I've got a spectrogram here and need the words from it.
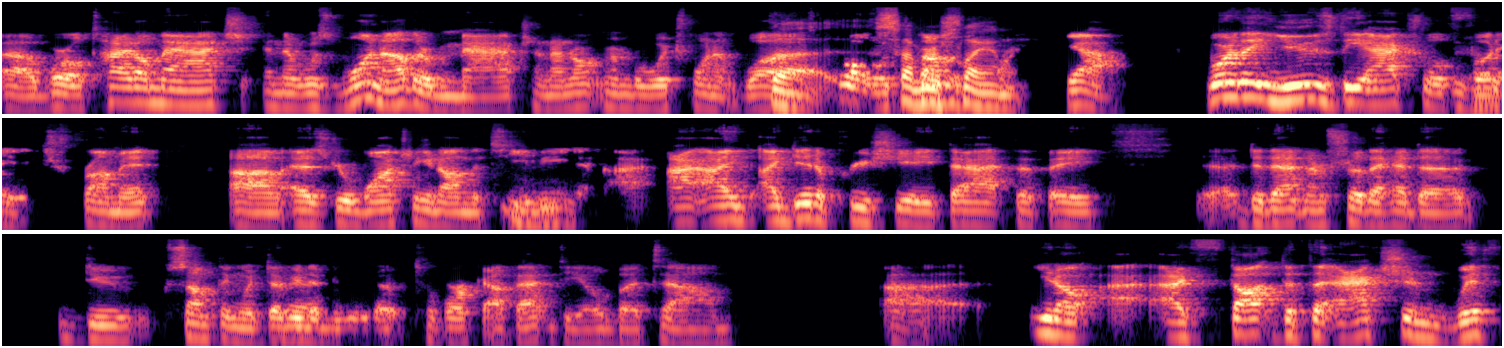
uh, world title match, and there was one other match, and I don't remember which one it was. The Oh, SummerSlam. Yeah, where they used the actual Mhm. footage from it uh, as you're watching it on the TV. Mhm. And I, I, I did appreciate that that they did that, and I'm sure they had to do something with WWE to, to work out that deal. But um, uh, you know, I, I thought that the action with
